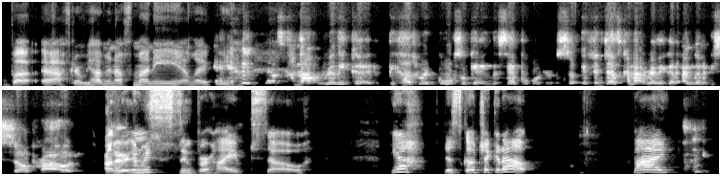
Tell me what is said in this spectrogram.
but after we have enough money and like and we if have it does come out really good, because we're also getting the sample orders. So if it does come out really good, I'm gonna be so proud. um, we're gonna be super hyped so yeah just go check it out. Bye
